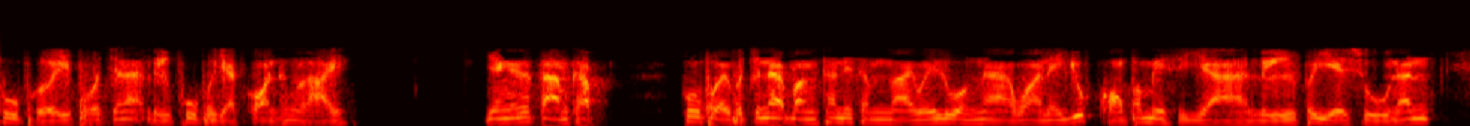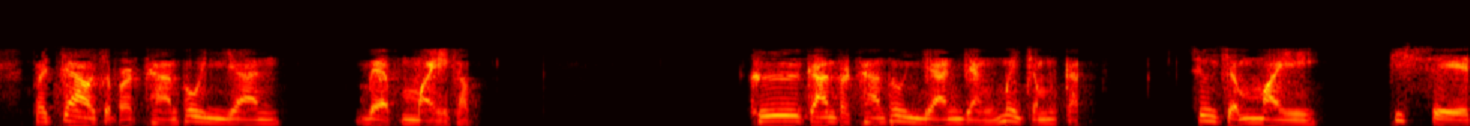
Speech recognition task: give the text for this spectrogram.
ผู้เผยพระวจนะหรือผู้พยากรณ์ทั้งหลาย อย่างไรก็ตามครับ ผู้เผยพระวจนะบางท่านได้ทำนายไว้ล่วงหน้าว่าในยุคของพระเมสสิยาหรือพระเยซูนั้น พระเจ้าจะประทานพระวิญญาณแบบใหม่ครับ คือการประทานพระวิญญาณอย่างไม่จำกัด ซึ่งจะใหม่พิเศษ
